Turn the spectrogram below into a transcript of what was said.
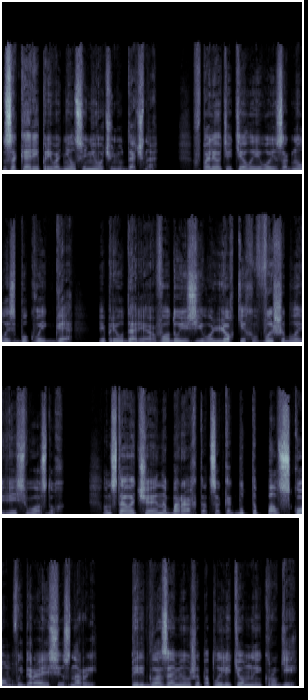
Закари приводнился не очень удачно. В полете тело его изогнулось буквой «Г», и при ударе о воду из его легких вышибло весь воздух. Он стал отчаянно барахтаться, как будто ползком, выбираясь из норы. Перед глазами уже поплыли темные круги.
